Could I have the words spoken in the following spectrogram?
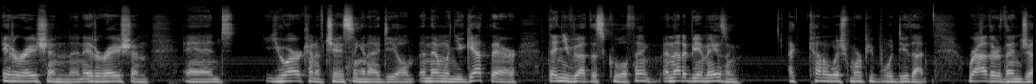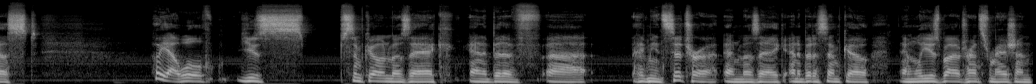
iteration and iteration, and you are kind of chasing an ideal. And then when you get there, then you've got this cool thing, and that'd be amazing. I kind of wish more people would do that rather than just, oh yeah, we'll use Simcoe and Mosaic and a bit of uh, I mean Citra and Mosaic and a bit of Simcoe, and we'll use biotransformation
